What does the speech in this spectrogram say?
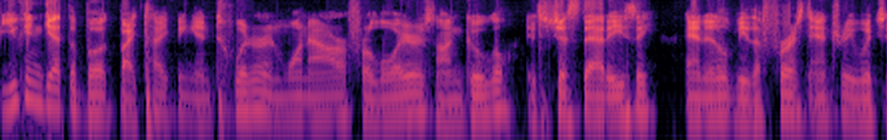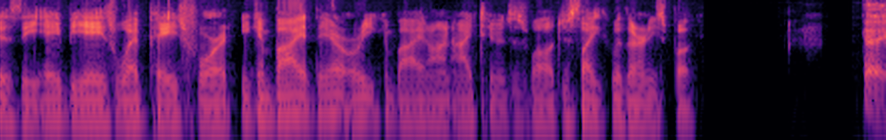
you can get the book by typing in Twitter in one hour for lawyers on Google. It's just that easy. And it'll be the first entry, which is the ABA's webpage for it. You can buy it there or you can buy it on iTunes as well, just like with Ernie's book. Okay.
